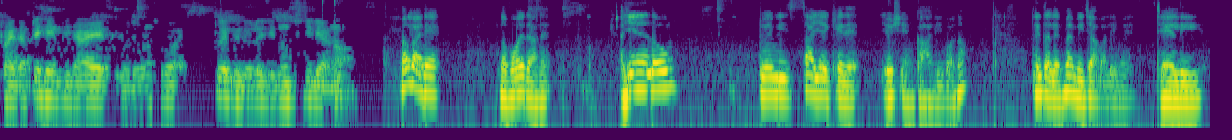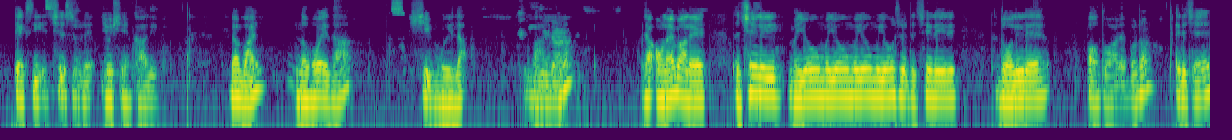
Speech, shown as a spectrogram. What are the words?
driver ပြည့်ဟင်းပြထားတဲ့ဗီဒီယိုလေးပေါ့နော်ဆိုတော့တွေ့ဗီဒီယိုလေးဒီလုံးကြည့်ကြည့်လိုက်အောင်နော်မပိုင်တဲ့နဘောရတာနဲ့အရင်ဆုံးတွဲပြီးစရိုက်ခဲ့တဲ့ရုပ်ရှင်ကားလေးပေါ့နော်လိမ့်တယ်လည်းမှတ်မိကြပါလိမ့်မယ် Daily Taxi အချစ်ဆိုတဲ့ရုပ်ရှင်ကားလေးပေါ့လွမ်းပိုင် နဘောရတာရှီမွေလာမွေးလာဒါ online မှာလည်းတချင်းလေးမယုံမယုံမယုံမယုံဆိုတဲ့တချင်းလေးတော်တော်လေးလည်းပေါက်သွားတယ်ပေါ့နော်အဲ့တချင်း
